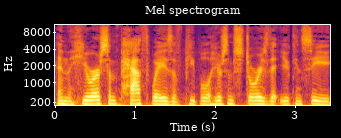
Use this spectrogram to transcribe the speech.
and here are some pathways of people. Here's some stories that you can see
